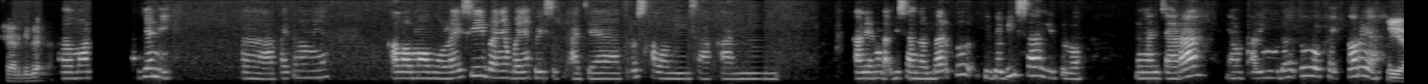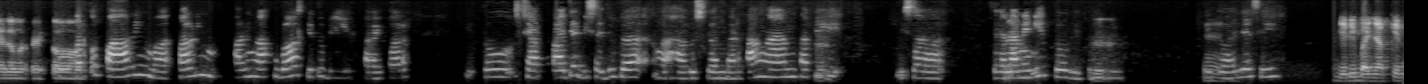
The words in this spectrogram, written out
share juga? Uh, mau aja nih uh, apa itu namanya? Kalau mau mulai sih banyak-banyak riset aja. Terus kalau misalkan kalian nggak bisa gambar tuh juga bisa gitu loh dengan cara yang paling mudah tuh vektor ya. Iya, gambar vektor. Vektor tuh paling paling paling laku banget gitu di Fiverr. Itu siapa aja bisa juga, nggak harus gambar tangan, tapi hmm. bisa jalanin itu gitu. Hmm. Itu hmm. aja sih. Jadi banyakin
